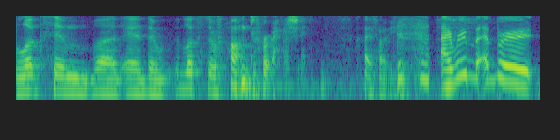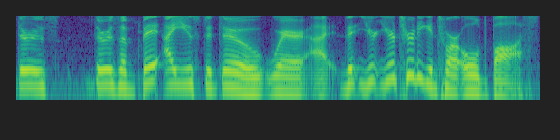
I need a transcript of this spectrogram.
looks him, uh, uh, the looks the wrong direction. I. I remember there's there was a bit I used to do where I you're you're turning into our old boss.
